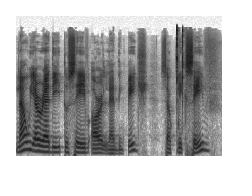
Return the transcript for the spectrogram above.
Now we are ready to save our landing page. So click Save.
